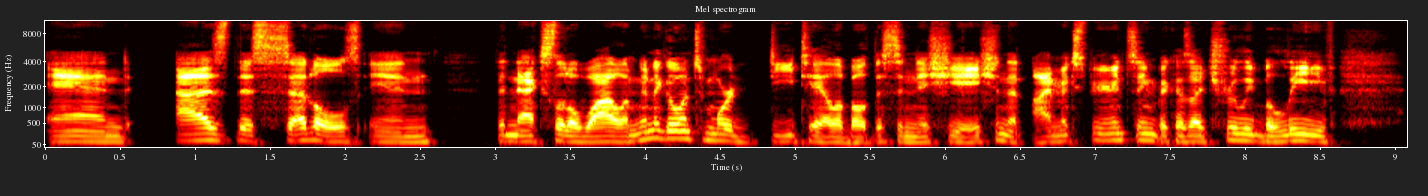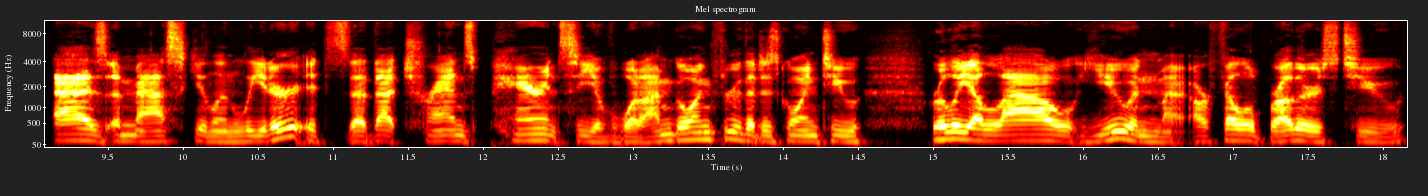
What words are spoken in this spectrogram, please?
And as this settles in the next little while, I'm going to go into more detail about this initiation that I'm experiencing because I truly believe as a masculine leader. It's that, that transparency of what I'm going through that is going to really allow you and my, our fellow brothers to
